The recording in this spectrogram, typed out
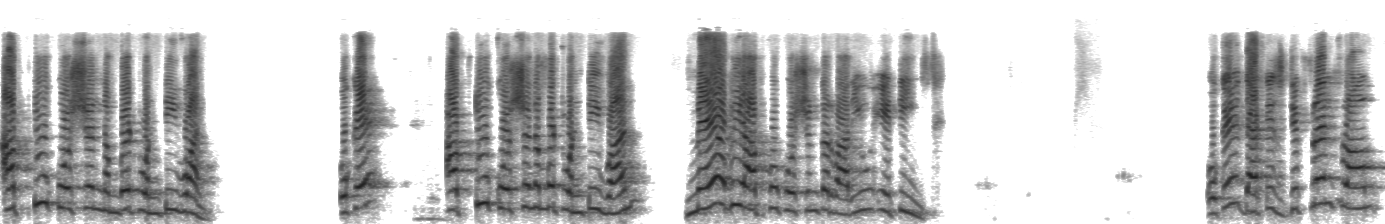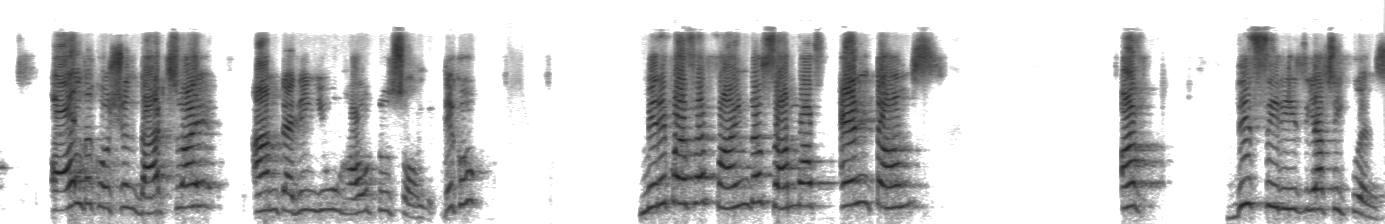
up to question number twenty one okay up to question number twenty one मैं अभी आपको क्वेश्चन करवा रही हूँ एटीन से। Okay that is different from all the question that's why I am telling you how to solve it देखो, मेरे पास है find the sum of N terms of this series या सीक्वेंस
